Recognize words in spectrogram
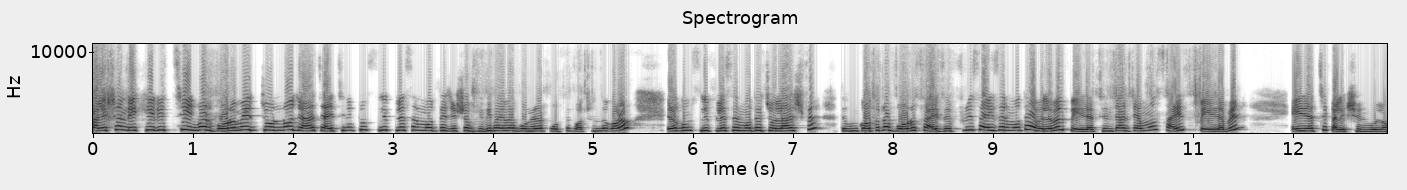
কালেকশন দেখিয়ে দিচ্ছি। একবার গরমের জন্য যারা চাইছেন একটু স্লিপলেস এর মধ্যে যেসব দিদি ভাই বা বোনেরা পড়তে পছন্দ করো, এরকম স্লিপলেস এর মধ্যে চলে আসবে। দেখুন কতটা বড় সাইজের ফ্রি সাইজের মধ্যে অ্যাভেলেবেল পেয়ে যাচ্ছেন। যার যেমন সাইজ পেয়ে যাবেন। এই যাচ্ছে কালেকশনগুলো।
